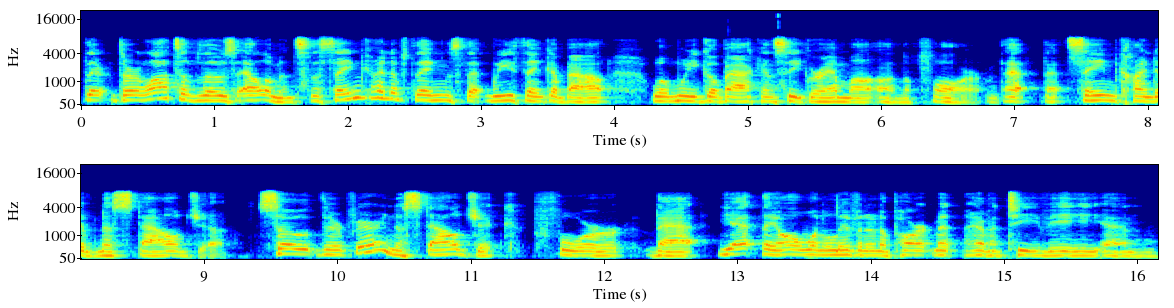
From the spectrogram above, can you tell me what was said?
there there are lots of those elements. The same kind of things that we think about when we go back and see grandma on the farm. That that same kind of nostalgia. So they're very nostalgic for that, yet they all want to live in an apartment, have a TV, and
